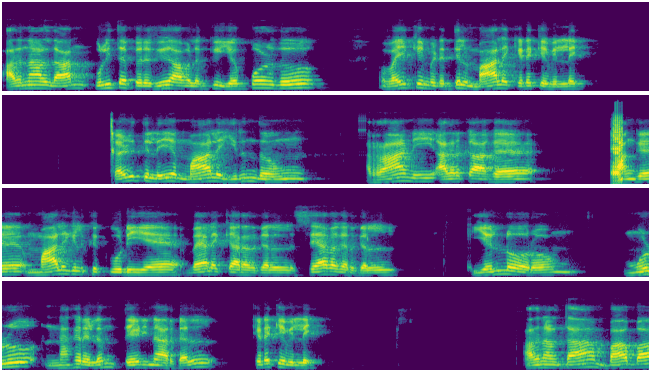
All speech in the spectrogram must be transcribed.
அதனால்தான் குளித்த பிறகு அவளுக்கு எப்பொழுதோ வைக்கும் இடத்தில் மாலை கிடைக்கவில்லை. கழுத்திலேயே மாலை இருந்தும் ராணி அதற்காக அங்கு மாலைகளுக்கு கூடிய வேலைக்காரர்கள் சேவகர்கள் எல்லோரும் முழு நகரிலும் தேடினார்கள் கிடைக்கவில்லை. அதனால்தான் பாபா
